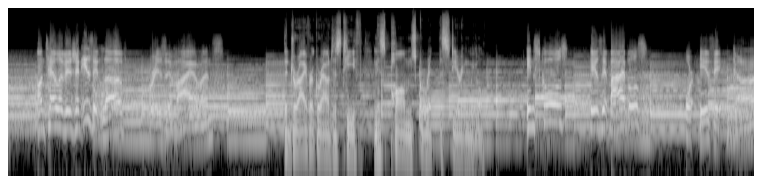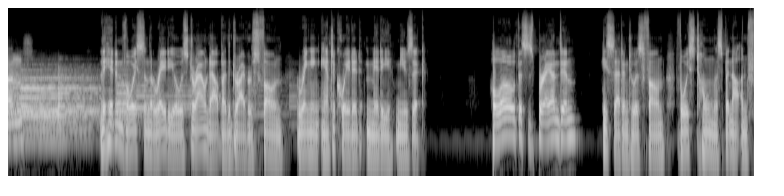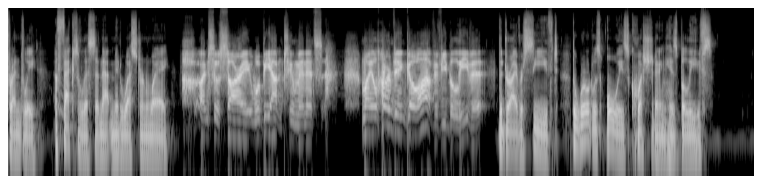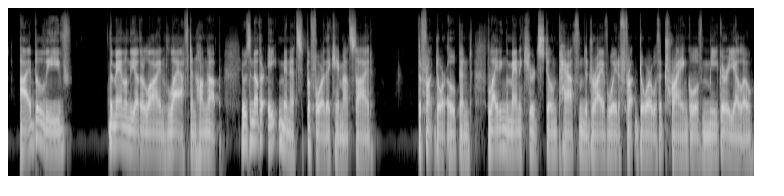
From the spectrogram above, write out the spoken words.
On television, is it love or is it violence? The driver ground his teeth, and his palms grit the steering wheel. In schools, is it Bibles or is it guns? The hidden voice in the radio was drowned out by the driver's phone, ringing antiquated MIDI music. Hello, this is Brandon, he said into his phone, voice toneless but not unfriendly, effectless in that Midwestern way. I'm so sorry. We'll be out in two minutes. My alarm didn't go off, if you believe it. The driver seethed. The world was always questioning his beliefs. I believe. The man on the other line laughed and hung up. It was another eight minutes before they came outside. The front door opened, lighting the manicured stone path from the driveway to front door with a triangle of meager yellow.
